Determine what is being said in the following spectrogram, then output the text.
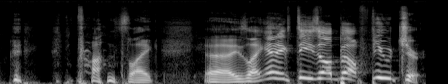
Bron's like, uh, he's like, NXT's all about future.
